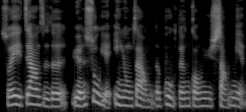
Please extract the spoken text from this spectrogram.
所以这样子的元素也应用在我们的布登公寓上面。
